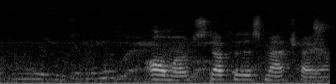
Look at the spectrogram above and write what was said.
done making your YouTube videos? Almost. After this match, I am.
